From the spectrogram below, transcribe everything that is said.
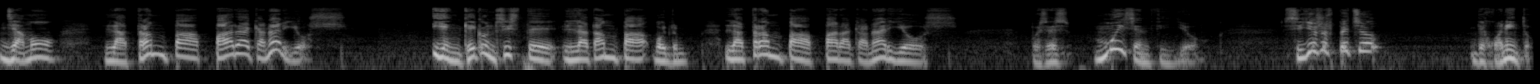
llamó La trampa para canarios. ¿Y en qué consiste la trampa, la trampa para canarios? Pues es muy sencillo. Si yo sospecho de Juanito,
